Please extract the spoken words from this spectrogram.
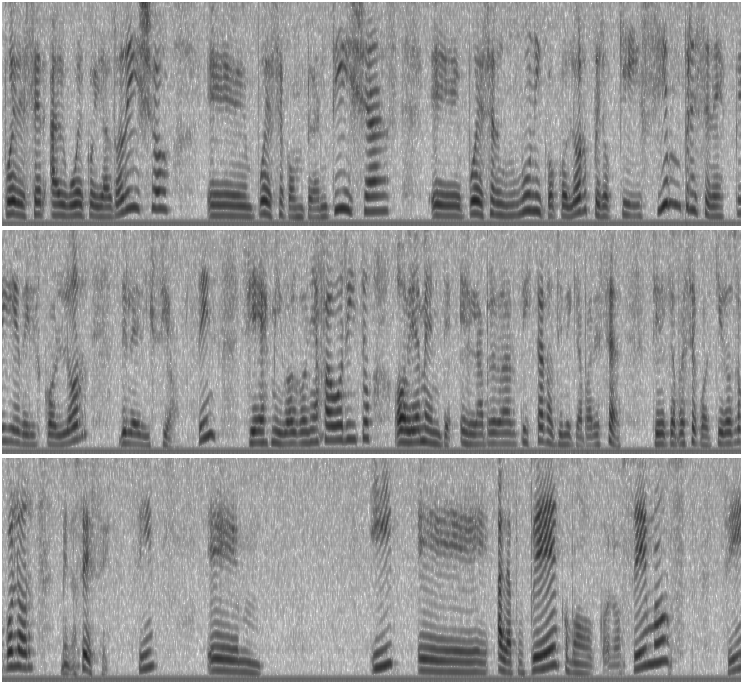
puede ser al hueco y al rodillo, eh, puede ser con plantillas, puede ser un único color, pero que siempre se despegue del color de la edición. ¿sí? Si es mi Borgoña favorito, obviamente en la prueba de artista no tiene que aparecer. Tiene que aparecer cualquier otro color menos ese. ¿sí? Em, y eh, a la pupé, como conocemos, ¿sí?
